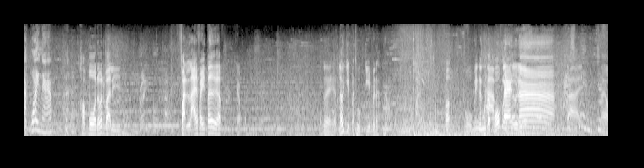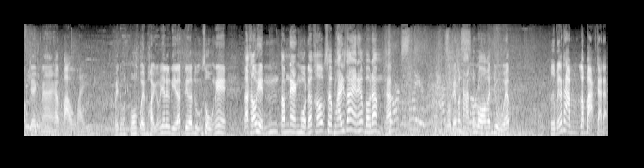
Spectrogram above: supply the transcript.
นักว่ายน้คอมโบดับเบิลบาลี ฝันร้ายไฟเตอร์ครับครับเลยครับแล้วหยิบมาถูกเกมไปนะเพราะโอ้โหำไม่กันกูแต่ทำโป๊กแรงอยู่นะได้นายออบเจกต์นะครับ เป่าไป ไปโดนโป๊กบ่อยๆก็ไม่ใช่เรื่องดีแล้วเดือนสูงสูงๆนี่ถ้าเขาเห็นตำแหน่งหมดแล้วเขาเซอร์ไพรส์ได้นะครับเบลดัมครับตัวเป็นปัญหาเขารอกันอยู่ครับคือมันก็ทำลำบากจัดอะ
